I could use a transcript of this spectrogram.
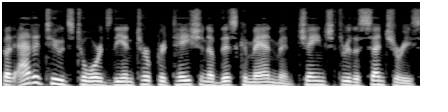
But attitudes towards the interpretation of this commandment changed through the centuries,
